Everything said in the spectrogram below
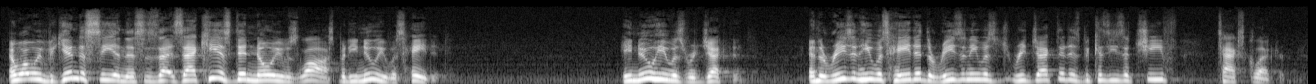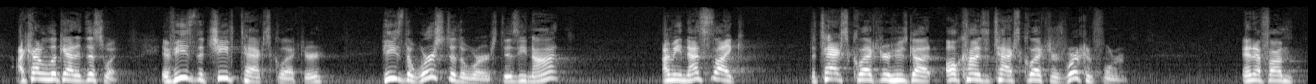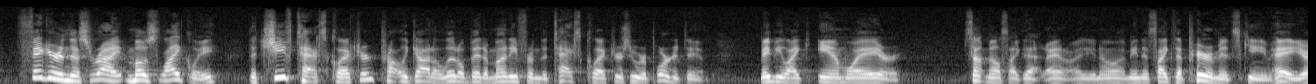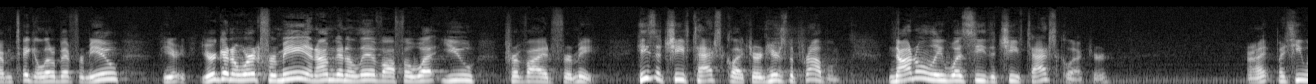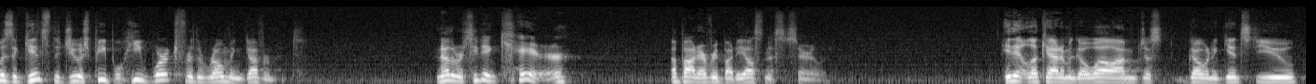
And what we begin to see in this is that Zacchaeus didn't know he was lost, but he knew he was hated. He knew he was rejected. And the reason he was hated, the reason he was rejected, is because he's a chief tax collector. I kind of look at it this way if he's the chief tax collector, he's the worst of the worst, is he not? I mean, that's like the tax collector who's got all kinds of tax collectors working for him. And if I'm figuring this right, most likely the chief tax collector probably got a little bit of money from the tax collectors who reported to him. Maybe like Amway or something else like that. I don't know, you know, I mean, it's like the pyramid scheme. Hey, I'm take a little bit from you. You're, you're going to work for me, and I'm going to live off of what you provide for me. He's a chief tax collector, and here's the problem. Not only was he the chief tax collector, right? But he was against the Jewish people. He worked for the Roman government. In other words, he didn't care about everybody else necessarily. He didn't look at him and go, Well, I'm just going against you.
